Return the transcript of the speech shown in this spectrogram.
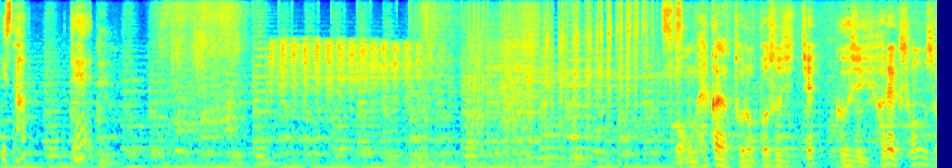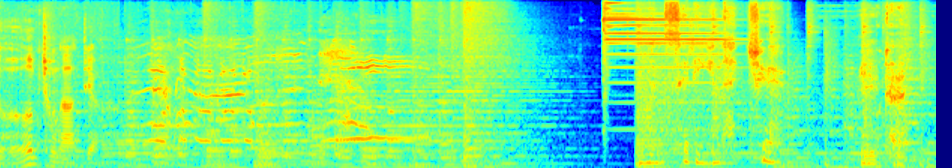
He's not dead. 먹으면 헷가닥 도는 버섯 있지? 그것이 혈액 성분서 엄청. One sitting in that chair. Okay.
